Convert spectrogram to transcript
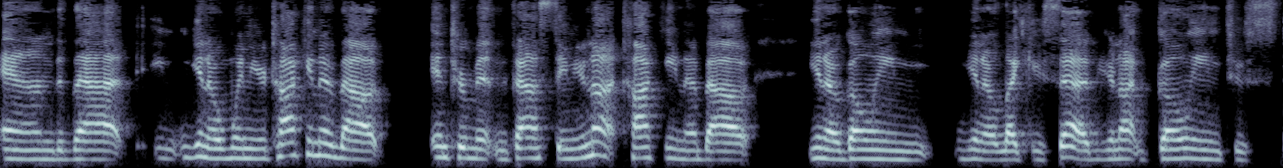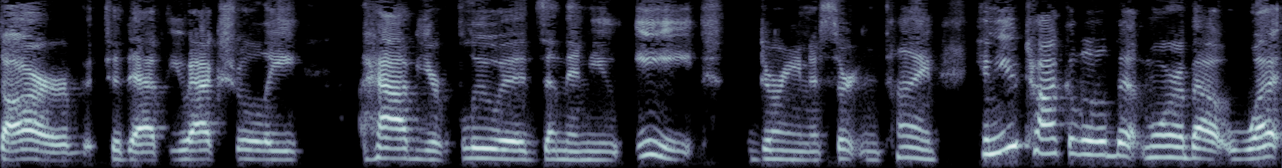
and that, you know, when you're talking about intermittent fasting, you're not talking about, you know, going you know, like you said, you're not going to starve to death. You actually have your fluids and then you eat during a certain time. Can you talk a little bit more about what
